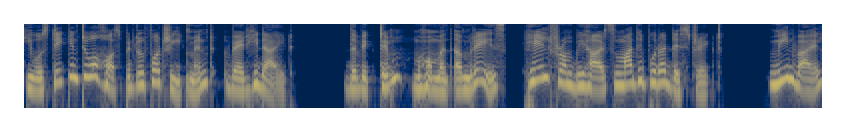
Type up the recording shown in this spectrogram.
He was taken to a hospital for treatment, where he died. The victim, Muhammad Amrez, hailed from Bihar's Madhepura district. Meanwhile,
